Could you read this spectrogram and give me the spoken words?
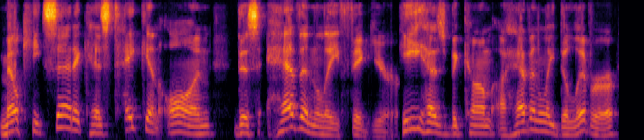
Melchizedek has taken on this heavenly figure. He has become a heavenly deliverer,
